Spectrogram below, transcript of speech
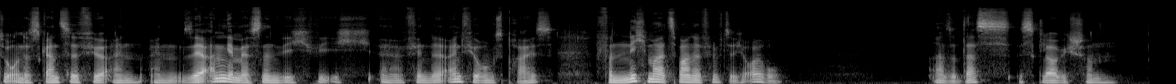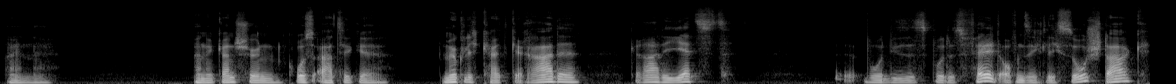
So, und das Ganze für einen, einen sehr angemessenen, wie ich, wie ich äh, finde, Einführungspreis von nicht mal 250 Euro. Also das ist, glaube ich, schon eine, eine ganz schön großartige Möglichkeit, gerade, gerade jetzt, äh, wo dieses, wo das Feld offensichtlich so stark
